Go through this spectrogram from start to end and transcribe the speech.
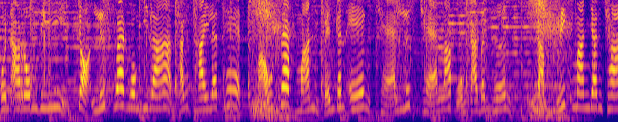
คนอารมณ์ดี เจาะลึกแวดวงกีฬาทั้งไทยและเทศ เมาส์แซบมันเป็นกันเอง แฉลึกแฉลับวงการบันเทิง กับคลิกมันยันเช้า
